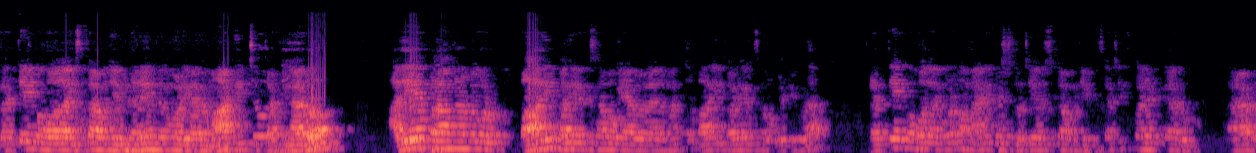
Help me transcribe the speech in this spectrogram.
ప్రత్యేక హోదా ఇస్తామని చెప్పి నరేంద్ర మోడీ గారు మాట ఇచ్చి పట్టినారో అదే ప్రాంగణంలో కూడా భారీ బహిరంగ సభ ఒక యాభై వేల మంది భారీ బహిరంగ సభ ఒకటి కూడా ప్రత్యేక హోదా కూడా మా మేనిఫెస్టోలో చేరుస్తామని చెప్పి సచిన్ పైలట్ గారు ఆనాడు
